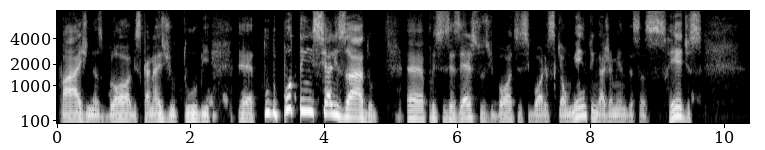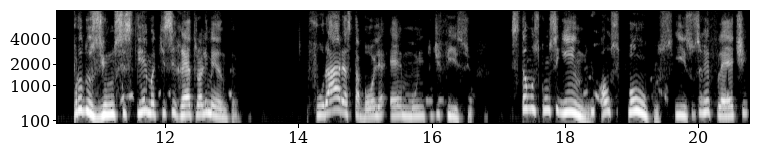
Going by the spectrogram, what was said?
páginas, blogs, canais de YouTube, é, tudo potencializado é, por esses exércitos de bots e ciborgues que aumentam o engajamento dessas redes, produziu um sistema que se retroalimenta. Furar esta bolha é muito difícil. Estamos conseguindo, aos poucos, e isso se reflete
